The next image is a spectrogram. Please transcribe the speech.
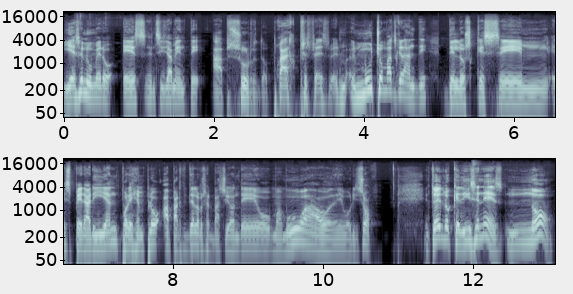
Y ese número es sencillamente absurdo. Es mucho más grande de los que se mm, esperarían, por ejemplo, a partir de la observación de Oumuamua o de Borisov. Entonces lo que dicen es, no,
